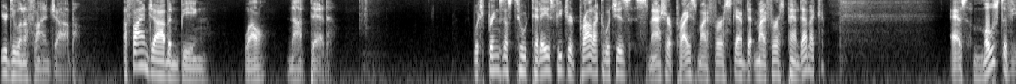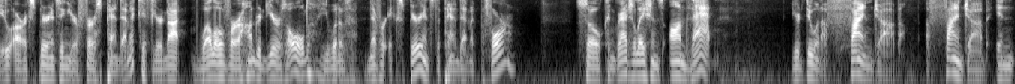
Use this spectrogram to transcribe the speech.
You're doing a fine job. A fine job in being, well, not dead. Which brings us to today's featured product, which is Smasher Price, my first scam, my first pandemic. As most of you are experiencing your first pandemic, if you're not well over 100 years old, you would have never experienced a pandemic before. So, congratulations on that. You're doing a fine job, a fine job in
